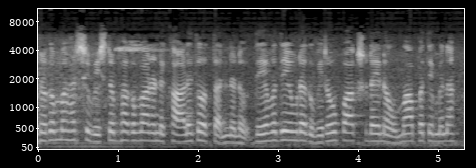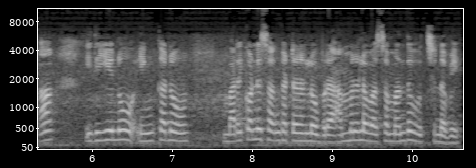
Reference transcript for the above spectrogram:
భృగ మహర్షి విష్ణు భగవానుని కాళితో తన్నెను. దేవదేవుడకు విరూపాక్షుడైన ఉమాపతి మినహా ఇదియును ఇంకను మరికొన్ని సంఘటనలు బ్రాహ్మణుల వశమందు వచ్చినవి.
